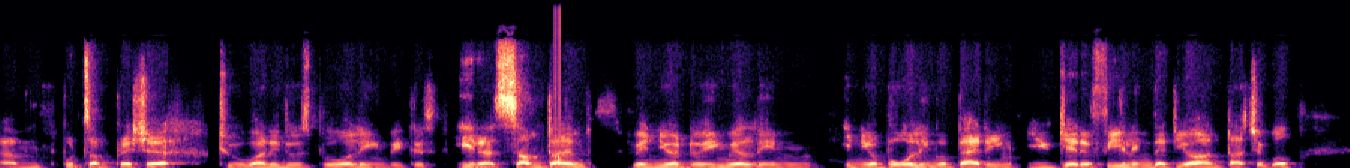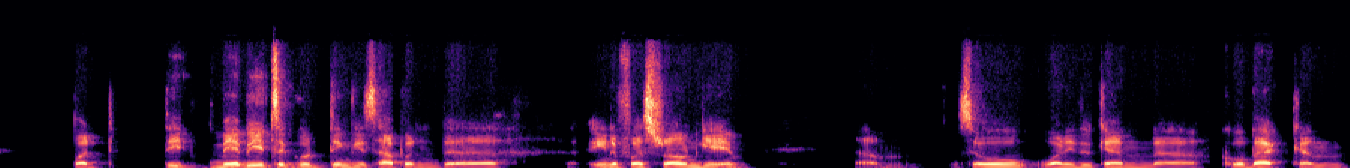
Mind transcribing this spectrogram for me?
um, put some pressure to Wanindu's bowling because you know sometimes when you're doing well in in your bowling or batting, you get a feeling that you're untouchable. But the, maybe it's a good thing this happened uh, in a first round game um, so Wanindu can uh, go back and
